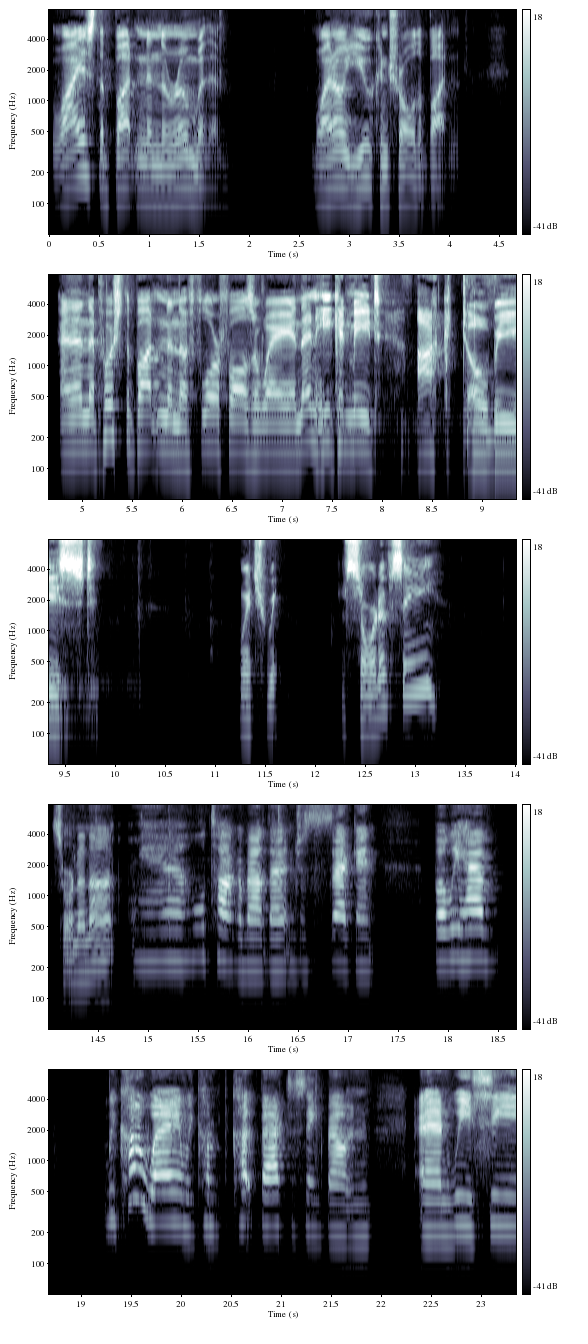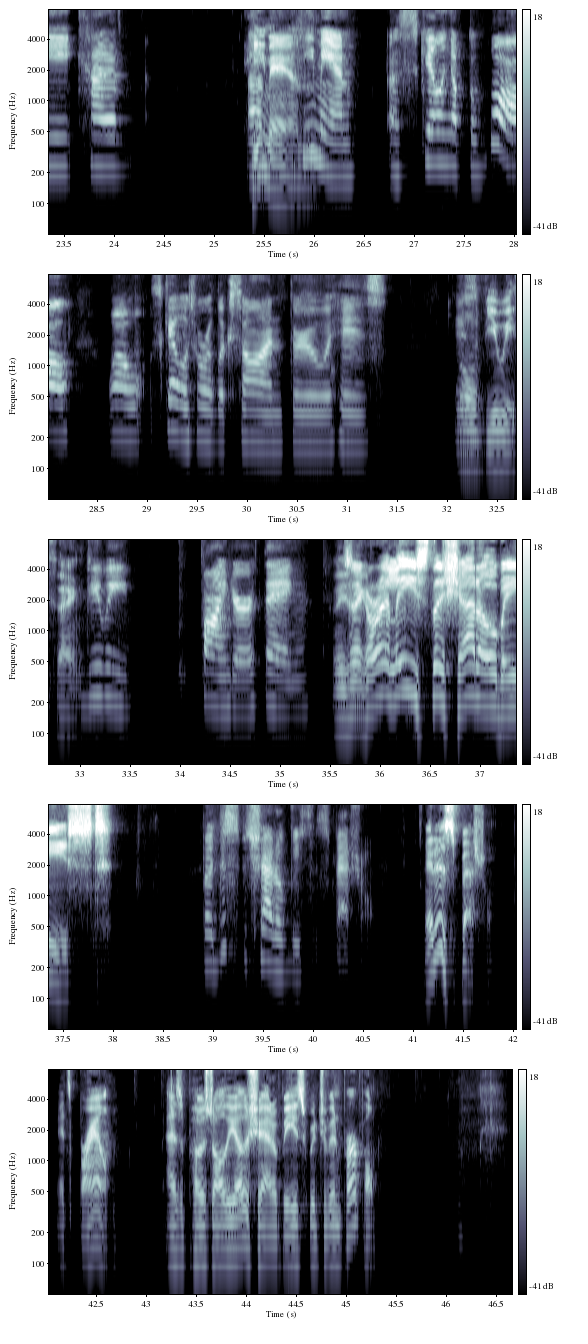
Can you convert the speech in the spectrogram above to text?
why is the button in the room with him? Why don't you control the button? And then they push the button and the floor falls away, and then he can meet Octobeast. Which we sort of see, sort of not. Yeah, we'll talk about that in just a second. But we have we cut away and we come cut back to Snake Mountain, and we see kind of He Man. He Man uh, scaling up the wall while Skeletor looks on through his his Little viewy thing. Dewey finder thing. And he's like, release the Shadow Beast. But this Shadow Beast is special. It is special. It's brown, as opposed to all the other Shadow Beasts, which have been purple.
